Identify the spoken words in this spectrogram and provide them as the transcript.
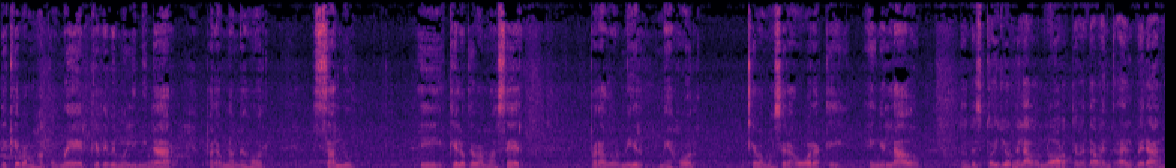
de qué vamos a comer, qué debemos eliminar para una mejor salud, eh, qué es lo que vamos a hacer para dormir mejor, qué vamos a hacer ahora que en el lado donde estoy yo, en el lado norte, ¿verdad? Va a entrar el verano,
